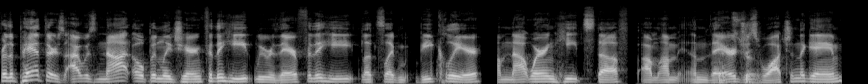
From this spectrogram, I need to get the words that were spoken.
For the Panthers, I was not openly cheering for the Heat. We were there for the Heat. Let's like be clear. I'm not wearing Heat stuff. I'm I'm I'm there That's just true. watching the game.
